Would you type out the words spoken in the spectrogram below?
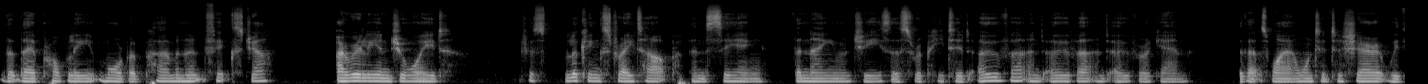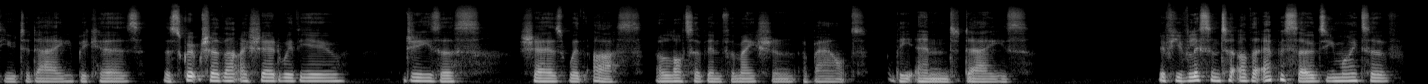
that they're probably more of a permanent fixture. I really enjoyed just looking straight up and seeing the name Jesus repeated over and over and over again. That's why I wanted to share it with you today because the scripture that I shared with you Jesus shares with us a lot of information about the end days. If you've listened to other episodes, you might have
